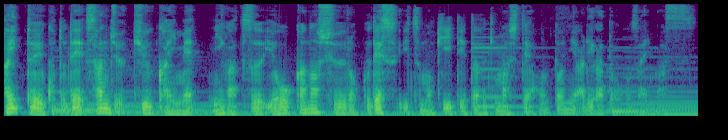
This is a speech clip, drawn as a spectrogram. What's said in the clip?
はい。ということで、39回目、2月8日の収録です。いつも聞いていただきまして、本当にありがとうございます。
